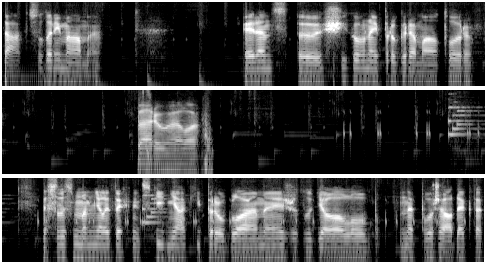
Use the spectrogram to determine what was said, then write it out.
Tak, co tady máme? Jeden uh, šikovný programátor. Beru, hele. Jestli jsme měli technický nějaký problémy, že to dělalo nepořádek, tak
